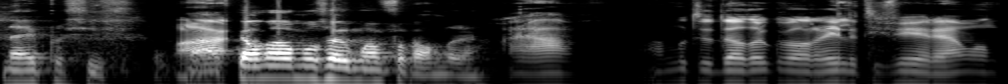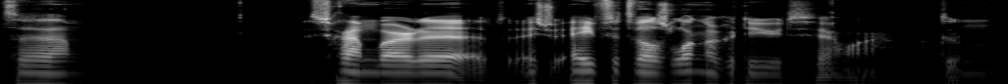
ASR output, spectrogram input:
Nee, precies. Maar, maar het kan allemaal zomaar veranderen. Ja, we moeten dat ook wel relativeren, hè, want ehm, schijnbaar uh, heeft het wel eens langer geduurd, zeg maar. Toen,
